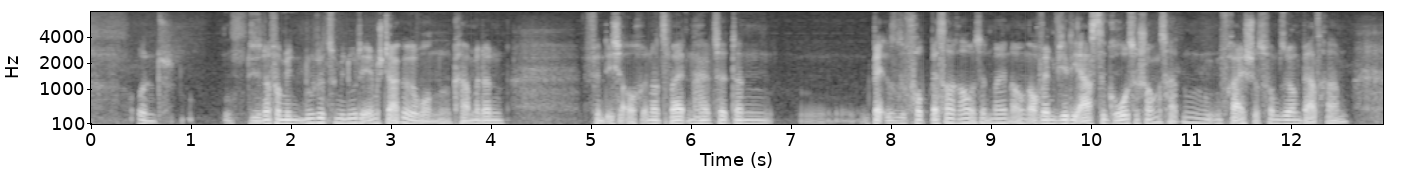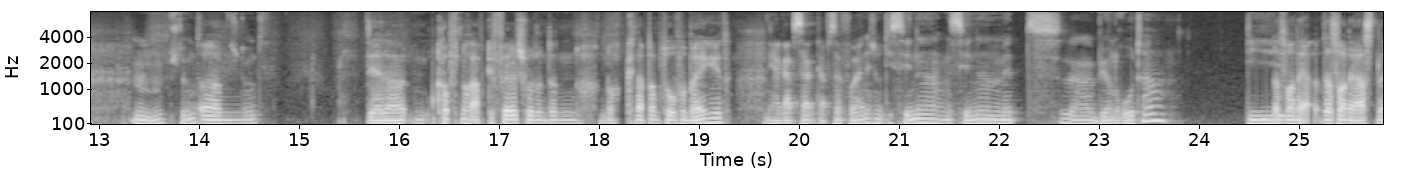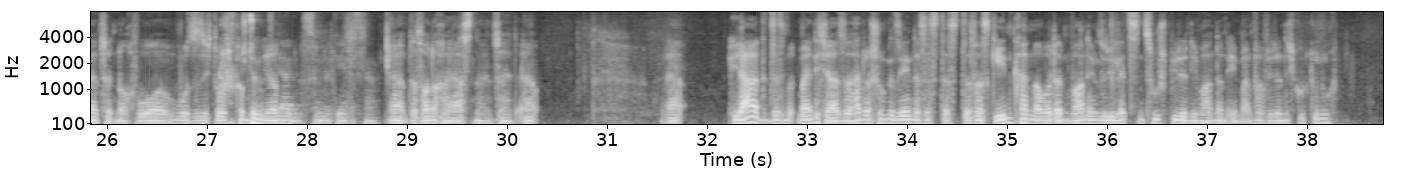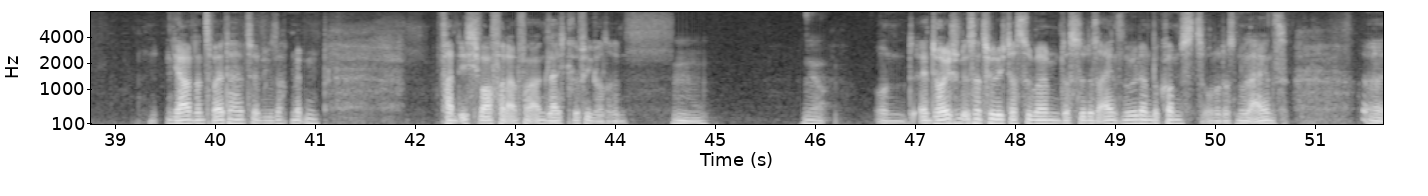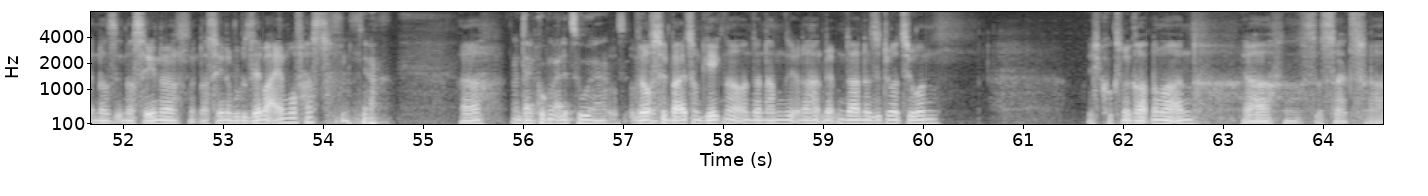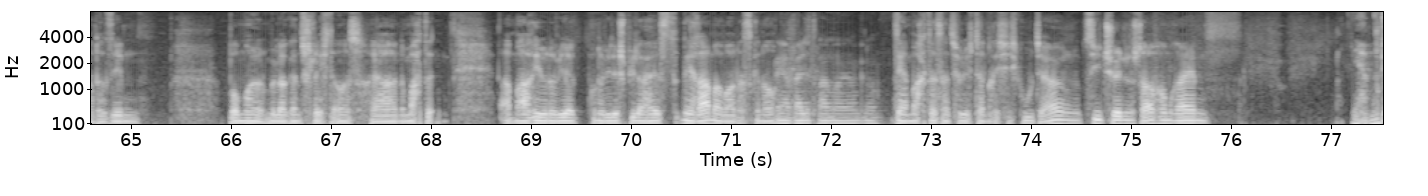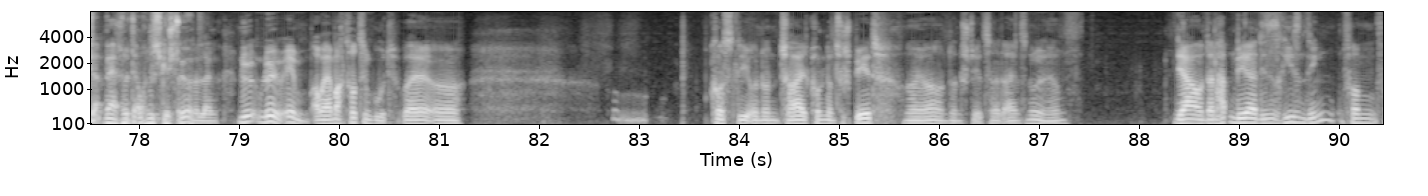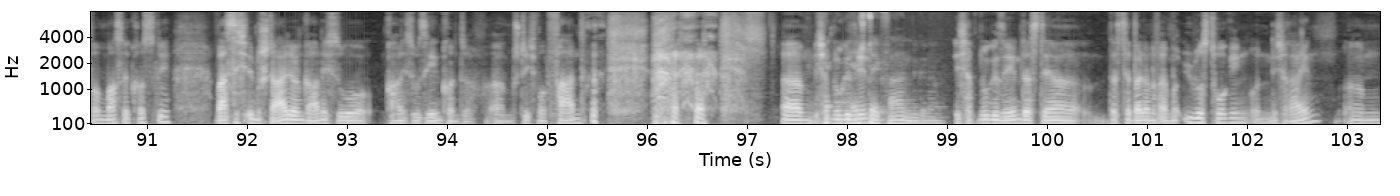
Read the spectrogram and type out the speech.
und die sind dann von Minute zu Minute eben stärker geworden und kamen dann finde ich auch in der zweiten Halbzeit dann be sofort besser raus in meinen Augen, auch wenn wir die erste große Chance hatten, einen Freistoß vom Sören Bertram. Mhm, stimmt, ähm, stimmt. Der da im Kopf noch abgefälscht wird und dann noch knapp am Tor vorbeigeht. Ja, gab es ja, gab's ja vorher nicht noch die Szene, eine Szene mit äh, Björn Rother? Die das war, eine, das war in der ersten Halbzeit noch, wo, wo sie sich durchkommen. Stimmt, ja, okay, ist klar. ja, das war noch in der ersten Halbzeit, ja. Ja, ja, das meine ich ja. Also hat er schon gesehen, dass es dass, dass was gehen kann, aber dann waren eben so die letzten Zuspiele, die waren dann eben einfach wieder nicht gut genug. Ja, und dann zweite Halbzeit, wie gesagt, Meppen fand ich, war von Anfang an gleich griffiger drin. Mhm. Ja. Und enttäuschend ist natürlich, dass du beim, dass du das 1-0 dann bekommst oder das 0-1 äh, in, der, in der Szene, mit einer Szene, wo du selber Einwurf hast. ja. Ja. Und dann gucken alle zu, ja. Wirfst den Ball zum Gegner und dann haben die, und dann hat Meppen da eine Situation. Ich guck's mir gerade nochmal an. Ja, es ist halt, ja, da sehen Bommer und Müller ganz schlecht aus. Ja, dann macht Amari oder wie, oder wie der Spieler heißt, nee, Rama war das, genau. Ja, Waldet Rama, ja, genau. Der macht das natürlich dann richtig gut, ja. Zieht schön in den Strafraum rein. Ja, gut, aber er wird auch nicht gestört. Nö, nö, eben, aber er macht trotzdem gut, weil äh, Kostli und, und Child kommen dann zu spät. Naja, und dann steht es halt 1-0, ja. Ja, und dann hatten wir dieses Riesending vom, vom Marcel Kostli, was ich im Stadion gar nicht so, gar nicht so sehen konnte. Ähm, Stichwort Fahren. ähm, ich habe nur gesehen, Fahren, genau. ich habe nur gesehen, dass der, dass der Ball dann auf einmal übers Tor ging und nicht rein. Ähm,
